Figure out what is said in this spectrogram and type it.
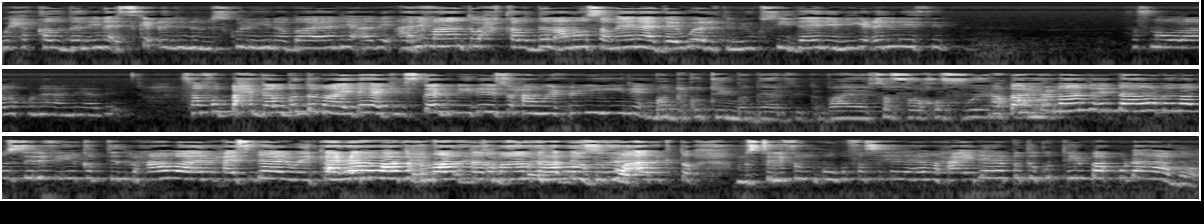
wixii qaldan inaa iska celino maskuulihina baa ani adi ani maanta wax qaldan anoo sameynaya hadaa igu aragti miigu sii daynaya miiga celinaysid saas ma walaalo kuna ani adi safa bax galbada ma ay dhahay ki istaag ma idhahaysa waxaan way xun yihiine كيما دارت باي صفو خفوين طبعا حمان إنت هذا بنا مستلف إيه قبت المحاوة أنا حاس داي ويكا لا واضح حمان أنت حمان أنت هدا سفو اركتو مستلف مكوكو فصيح لها محايدة هاي بدو كنت هين باقو دهابو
